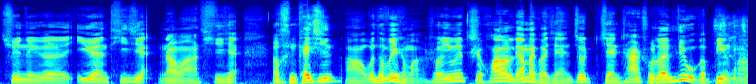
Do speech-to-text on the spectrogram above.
去那个医院体检，你知道吧？体检，然后很开心啊，问他为什么，说因为只花了两百块钱就检查出来六个病啊。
